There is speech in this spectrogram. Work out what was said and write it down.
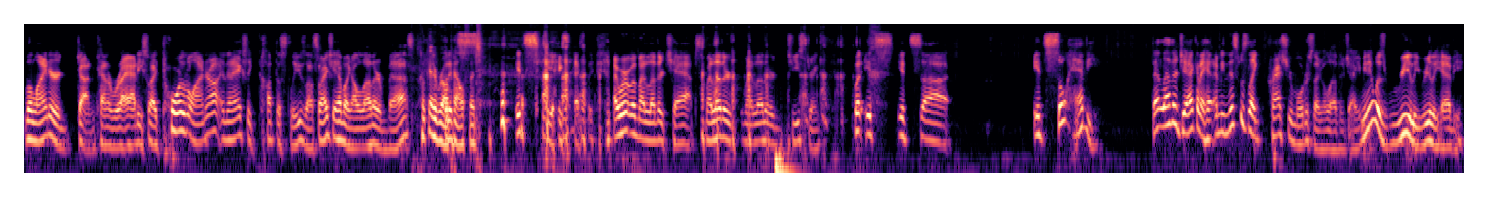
the liner had gotten kind of ratty, so I tore the liner out and then I actually cut the sleeves off. So I actually have like a leather vest. Okay, Rob But it's- It's yeah, exactly. I wear it with my leather chaps, my leather my leather G string. But it's it's uh it's so heavy. That leather jacket I had, I mean, this was like crash your motorcycle leather jacket. I mean, it was really, really heavy.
